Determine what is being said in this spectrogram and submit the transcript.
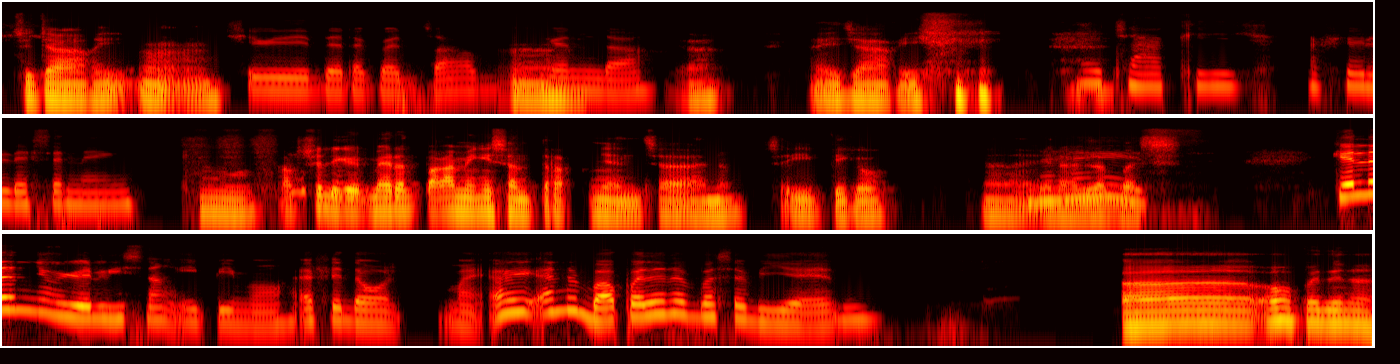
Si Jackie. oo. She really did a good job. Ah. Ganda. Ay, Jackie. Hi, Jackie. If you're listening. Oo. Actually, meron pa kaming isang track niyan sa ano sa EP ko na ilalabas. Nice. Kailan yung release ng EP mo? If you don't mind. Ay, ano ba? Pwede na ba sabihin? Ah, oh, pwede na.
